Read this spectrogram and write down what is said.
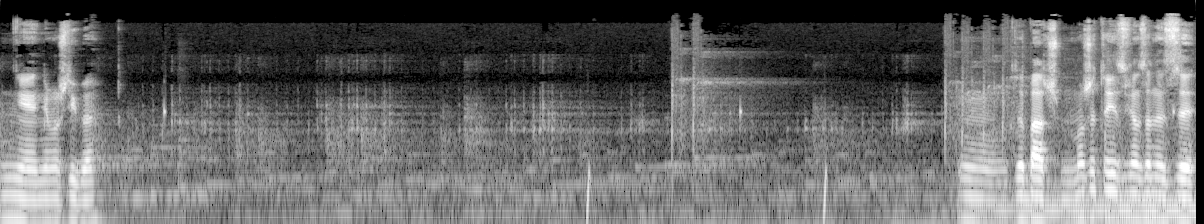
Nie, niemożliwe. Zobaczmy, może to jest związane z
